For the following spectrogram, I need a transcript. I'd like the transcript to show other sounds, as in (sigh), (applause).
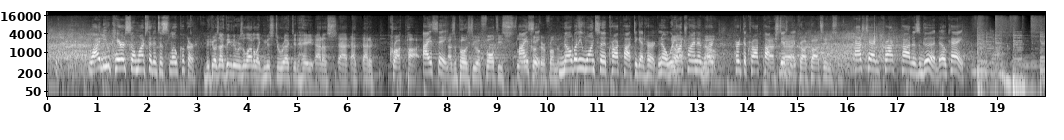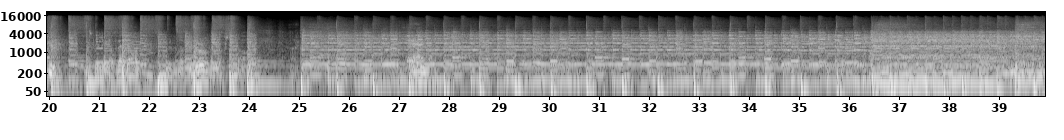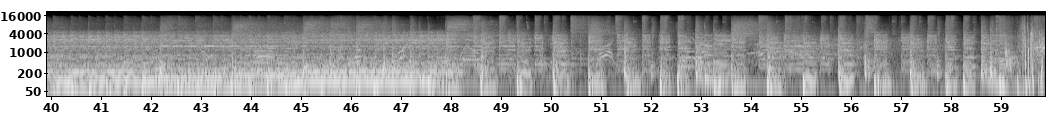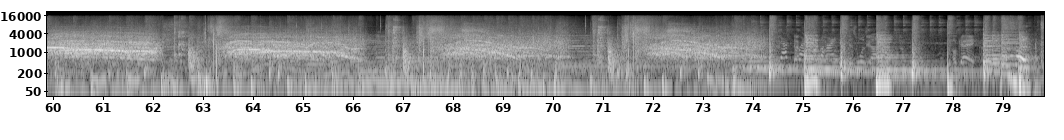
Why do you care so much that it's a slow cooker? Because I think there was a lot of like misdirected hate at us at, at, at a crock pot. I see. As opposed to a faulty slow I see. cooker from the Nobody wants a crock pot to get hurt. No, we're No, not trying to no. hurt hurt the crock pot Hashtag business. crock pot's innocent. Hashtag crock pot is good. Okay. Must really love that dog. Okay. Hey.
